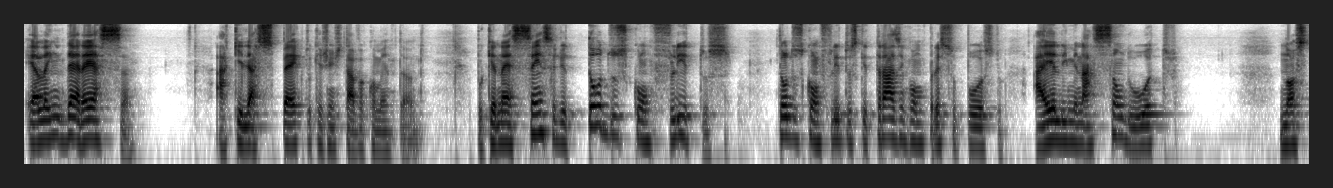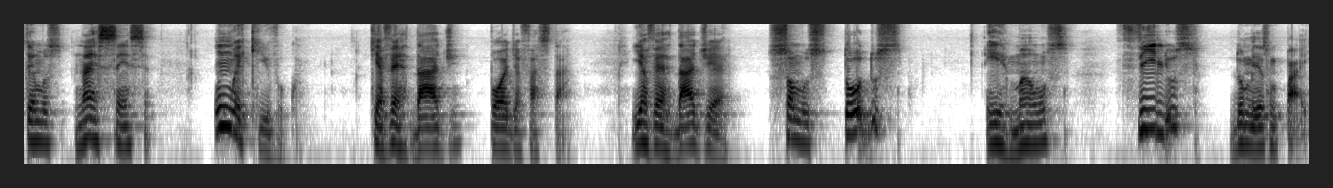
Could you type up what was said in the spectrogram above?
ela endereça aquele aspecto que a gente estava comentando. Porque na essência de todos os conflitos todos os conflitos que trazem como pressuposto a eliminação do outro, nós temos, na essência, um equívoco que a verdade pode afastar. E a verdade é: somos todos irmãos, filhos do mesmo Pai.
